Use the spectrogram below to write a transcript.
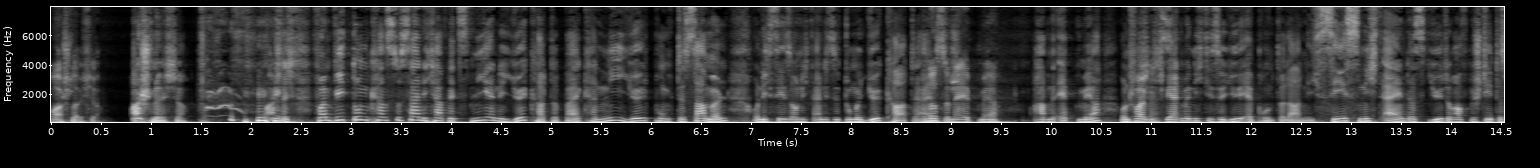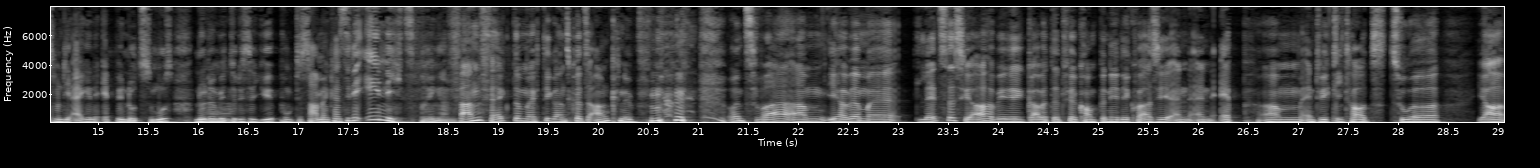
Arschlöcher. Arschlöcher. Arschlöcher. Vor allem, wie dumm kannst du sein? Ich habe jetzt nie eine Jö-Karte dabei, kann nie Jö-Punkte sammeln und ich sehe es auch nicht ein, diese dumme Jö-Karte hast du eine App mehr? habe eine App mehr und vor allem, ich werde mir nicht diese Jö-App runterladen. Ich sehe es nicht ein, dass Jö darauf besteht, dass man die eigene App benutzen muss, nur damit du diese Jö-Punkte sammeln kannst, die dir eh nichts bringen. Fun Fact, da möchte ich ganz kurz anknüpfen. Und zwar, ähm, ich habe ja mal letztes Jahr habe ich gearbeitet für eine Company, die quasi ein, ein App ähm, entwickelt hat zur ja,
